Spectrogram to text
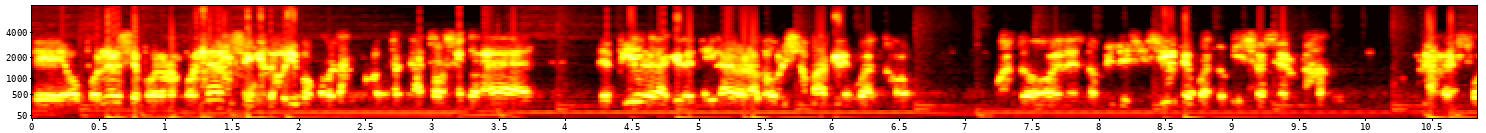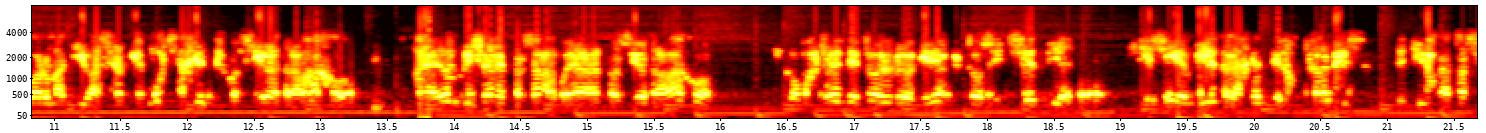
de oponerse por no oponerse, que lo vimos con las con las 14 toneladas de piedra que le tiraron a Mauricio Macri cuando, cuando en el 2017, cuando quiso hacer una, una reforma que iba a hacer que mucha gente consiguiera trabajo, más de dos millones de personas podían haber conseguido trabajo, y como al frente de todo lo que querían que todo se incendie, y que siguen viviendo la gente en los planes, le tiró 14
